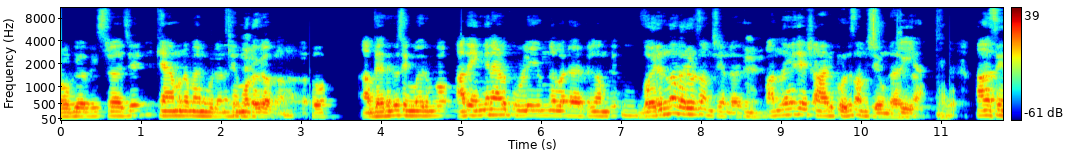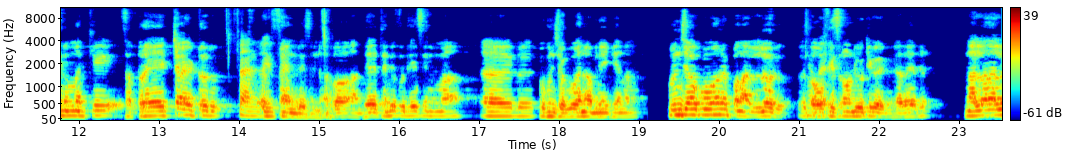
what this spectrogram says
റോബി വർഗീസ് രാജ് ക്യാമറമാൻ കൂടിയാണ് സിനിമോട്ടോഗ്രാഫറാണ് അപ്പൊ അദ്ദേഹത്തിന്റെ സിനിമ വരുമ്പോ അത് എങ്ങനെയാണ് പുള്ളി എന്നുള്ള കാര്യത്തിൽ നമുക്ക് വരുന്നവരെ ഒരു സംശയം ഉണ്ടായിരുന്നു. വന്നതിന് ശേഷം ആർക്കും ഒരു സംശയം ഉണ്ടായില്ല ആ സിനിമയ്ക്ക് സെപ്പറേറ്റ് ആയിട്ടൊരു ഫാൻ ഫാൻ ബേസ് ഉണ്ട്. അപ്പൊ അദ്ദേഹത്തിന്റെ പുതിയ സിനിമ കുഞ്ചാക്കുവാൻ അഭിനയിക്കുന്ന കുഞ്ചാക്കോവൻ ഇപ്പൊ നല്ലൊരു. ഓഫീസർ ഓൺ ഡ്യൂട്ടി കഴിഞ്ഞിട്ട് അതായത് നല്ല നല്ല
